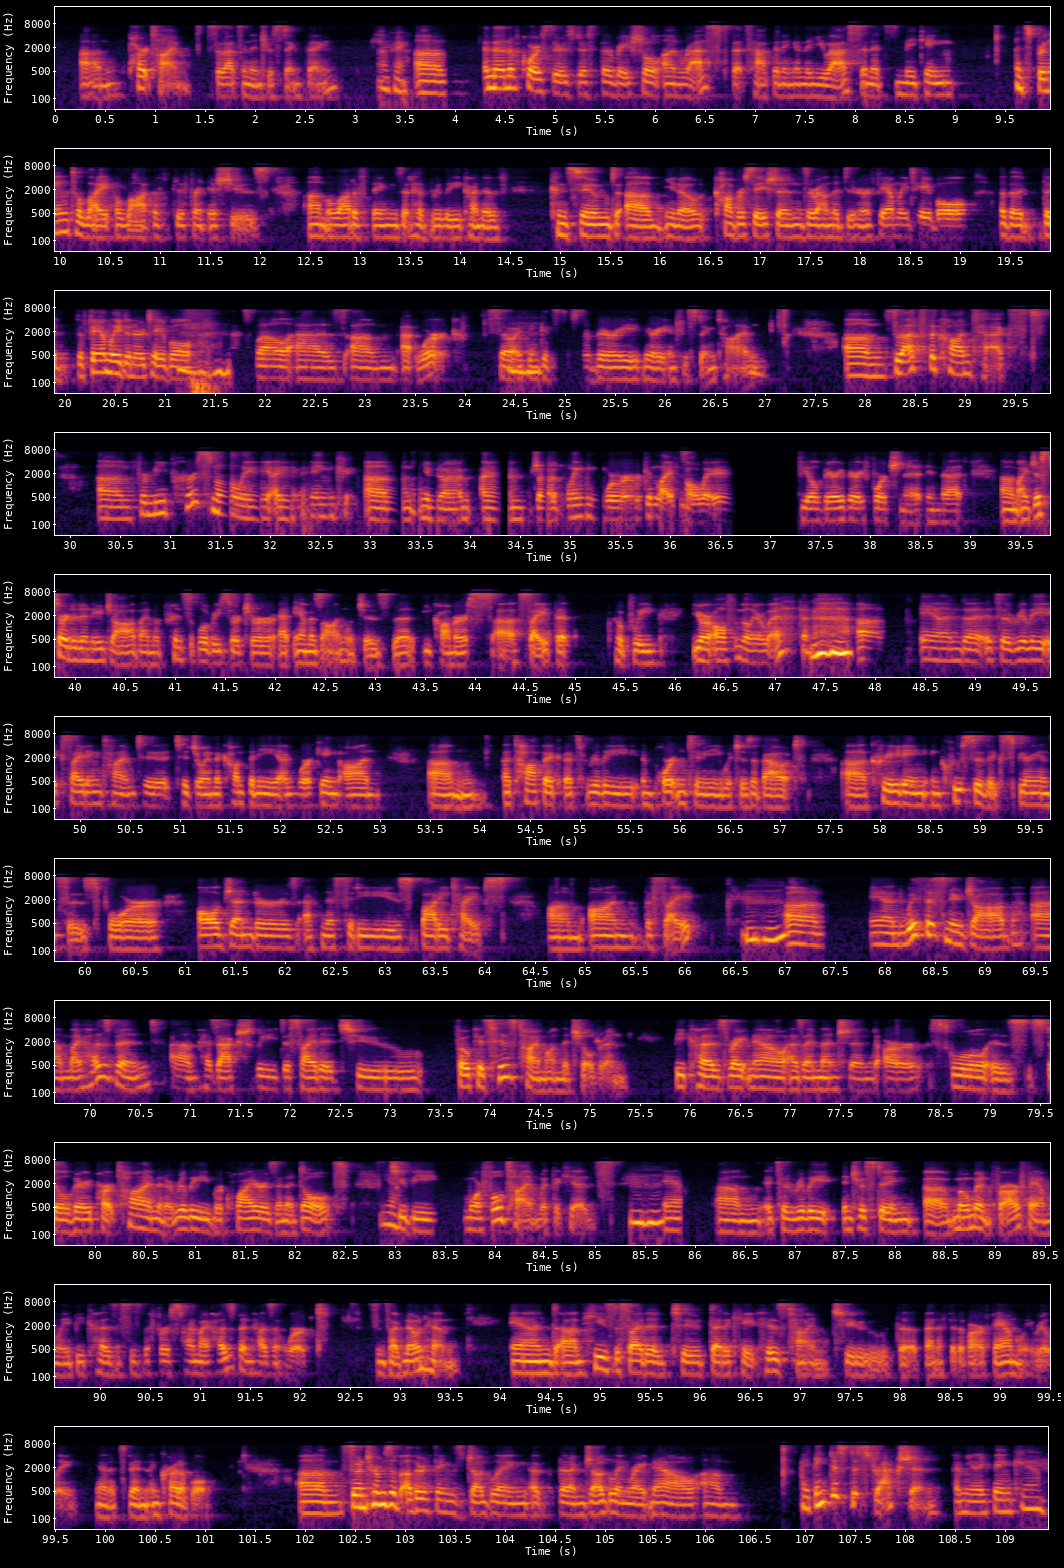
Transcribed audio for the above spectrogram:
part time. So that's an interesting thing. Okay. Um, and then, of course, there's just the racial unrest that's happening in the US, and it's making it's bringing to light a lot of different issues, um, a lot of things that have really kind of consumed, um, you know, conversations around the dinner family table, uh, the the, the family dinner table, as well as um, at work. So mm-hmm. I think it's just a very very interesting time. Um, so that's the context. Um, for me personally, I think um, you know I'm, I'm, juggling work and life as always. I feel very, very fortunate in that um, I just started a new job. I'm a principal researcher at Amazon, which is the e commerce uh, site that hopefully you're all familiar with. Mm-hmm. Uh, and uh, it's a really exciting time to, to join the company. I'm working on um, a topic that's really important to me, which is about uh, creating inclusive experiences for all genders, ethnicities, body types um, on the site. Mm-hmm. Um, and with this new job, um, my husband um, has actually decided to focus his time on the children because right now, as I mentioned, our school is still very part time and it really requires an adult yeah. to be more full time with the kids. Mm-hmm. And um, it's a really interesting uh, moment for our family because this is the first time my husband hasn't worked since I've known him. And um, he's decided to dedicate his time to the benefit of our family, really. And it's been incredible. Um, so, in terms of other things juggling uh, that I'm juggling right now, um, I think just distraction. I mean, I think yeah.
